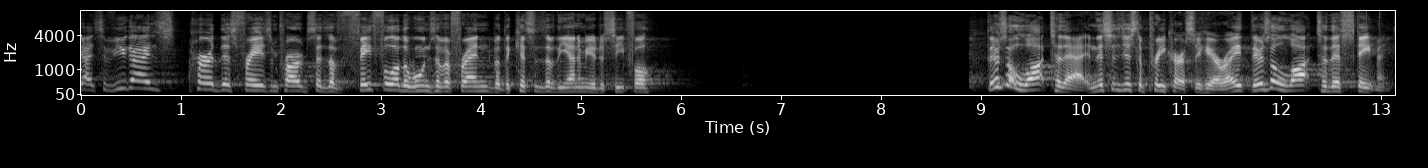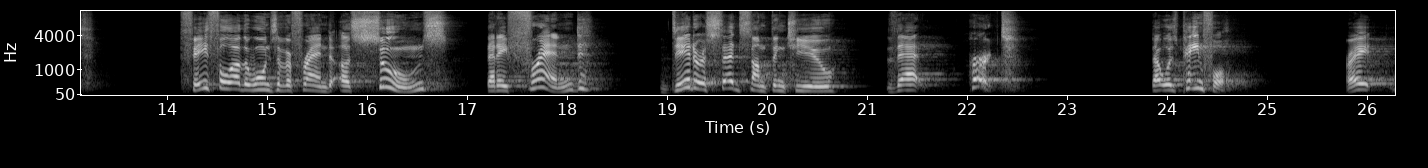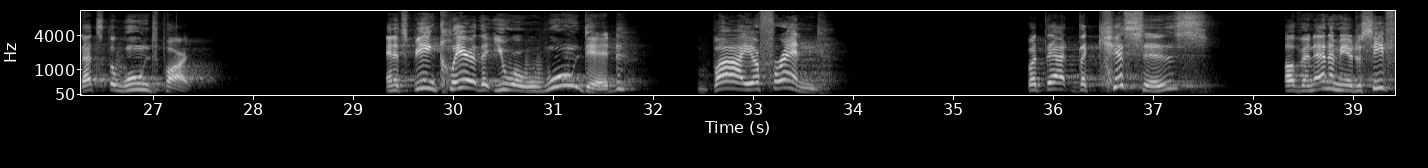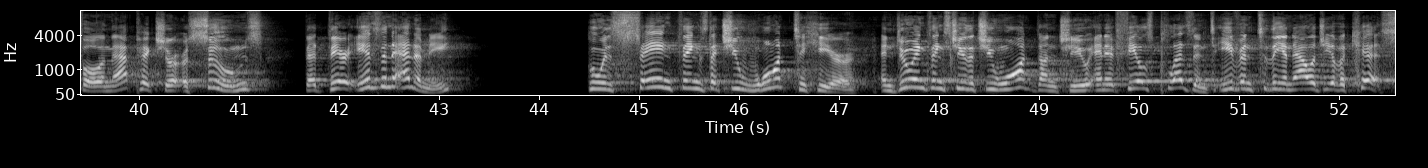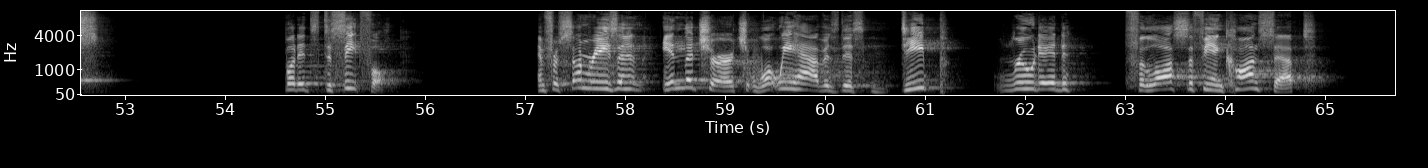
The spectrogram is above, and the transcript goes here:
Guys, have you guys heard this phrase in Proverbs says, "Of faithful are the wounds of a friend, but the kisses of the enemy are deceitful"? There's a lot to that, and this is just a precursor here, right? There's a lot to this statement. Faithful are the wounds of a friend assumes that a friend did or said something to you that hurt, that was painful, right? That's the wound part. And it's being clear that you were wounded by a friend, but that the kisses of an enemy are deceitful, and that picture assumes that there is an enemy who is saying things that you want to hear and doing things to you that you want done to you, and it feels pleasant, even to the analogy of a kiss. But it's deceitful. And for some reason, in the church, what we have is this deep rooted philosophy and concept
